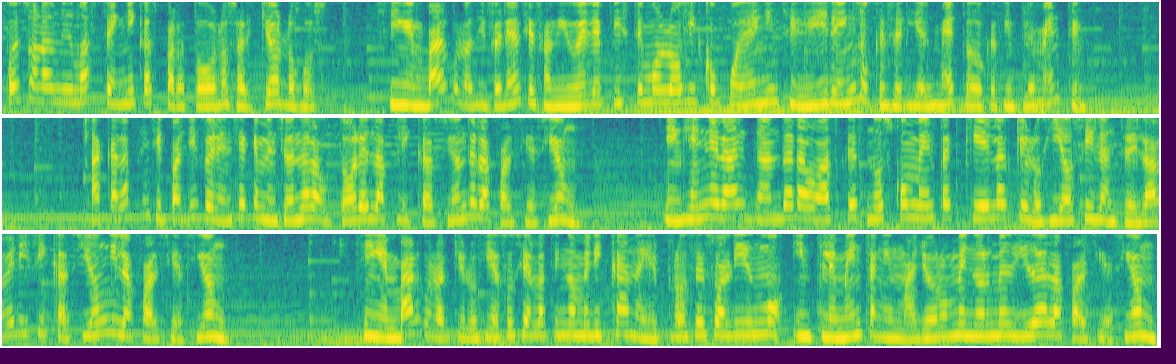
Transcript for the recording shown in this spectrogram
pues son las mismas técnicas para todos los arqueólogos. Sin embargo, las diferencias a nivel epistemológico pueden incidir en lo que sería el método que se implemente. Acá la principal diferencia que menciona el autor es la aplicación de la falsiación. En general, Gándara Vázquez nos comenta que la arqueología oscila entre la verificación y la falsiación, sin embargo, la arqueología social latinoamericana y el procesualismo implementan en mayor o menor medida la falsiación,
